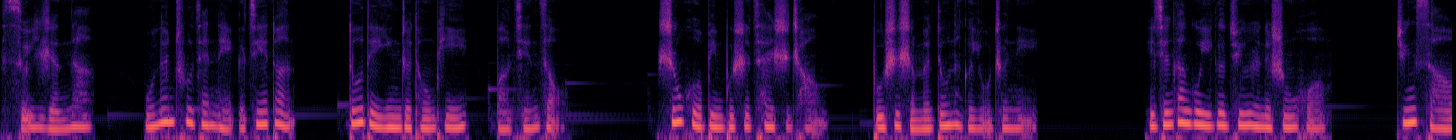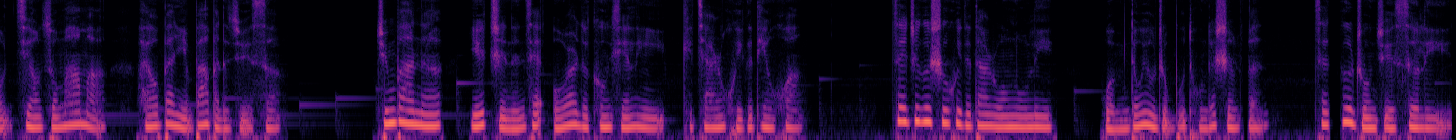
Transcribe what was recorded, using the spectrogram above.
所以人呐，无论处在哪个阶段，都得硬着头皮往前走。生活并不是菜市场，不是什么都能够由着你。以前看过一个军人的生活，军嫂既要做妈妈，还要扮演爸爸的角色，军爸呢，也只能在偶尔的空闲里给家人回个电话。在这个社会的大熔炉里，我们都有着不同的身份，在各种角色里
